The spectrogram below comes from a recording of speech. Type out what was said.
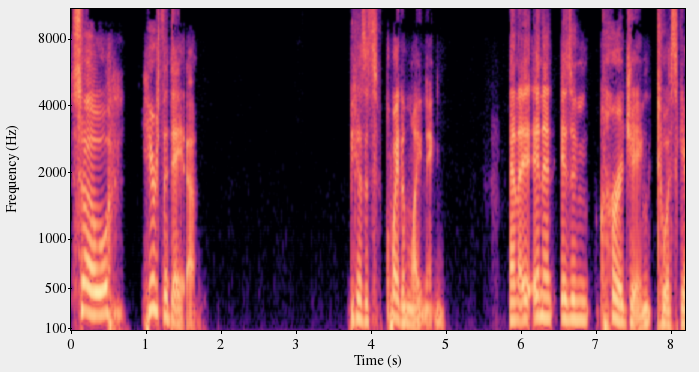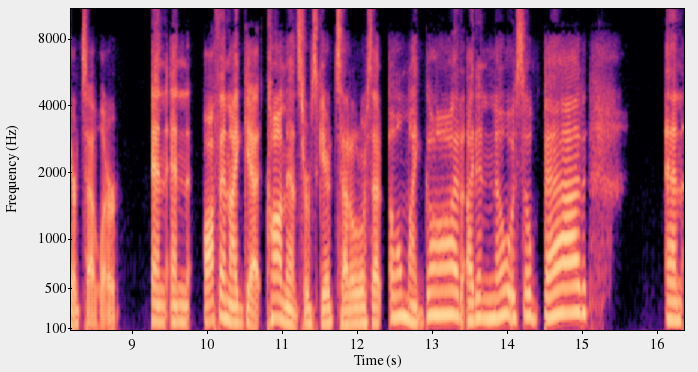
So here's the data. Because it's quite enlightening. And it, and it is encouraging to a scared settler and and often i get comments from scared settlers that oh my god i didn't know it was so bad. And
